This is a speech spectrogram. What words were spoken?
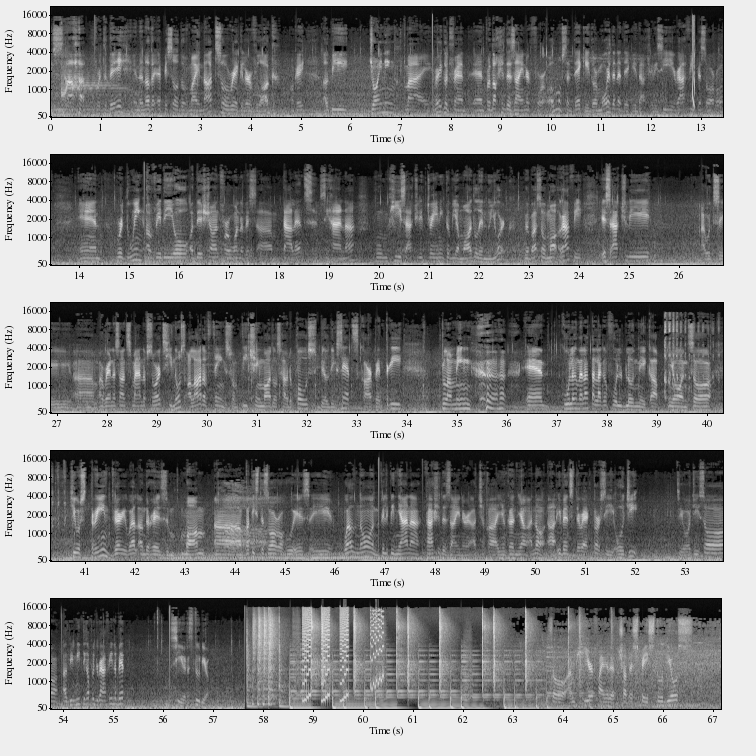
guys uh, for today in another episode of my not so regular vlog okay I'll be joining my very good friend and production designer for almost a decade or more than a decade actually si Raffy Tesoro and we're doing a video audition for one of his um, talents si Hannah whom he's actually training to be a model in New York diba? so Raffy is actually I would say um, a renaissance man of sorts. He knows a lot of things from teaching models how to pose, building sets, carpentry, plumbing, and kulang na lang talagang full-blown makeup. Yon. So, he was trained very well under his mom, uh, Patis Tesoro, who is a well-known Filipiniana fashion designer at saka yung kanyang ano, uh, events director, si OG. Si OG. So, I'll be meeting up with Rafi in a bit. See you at the studio. So I'm here finally at Shutter Space Studios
